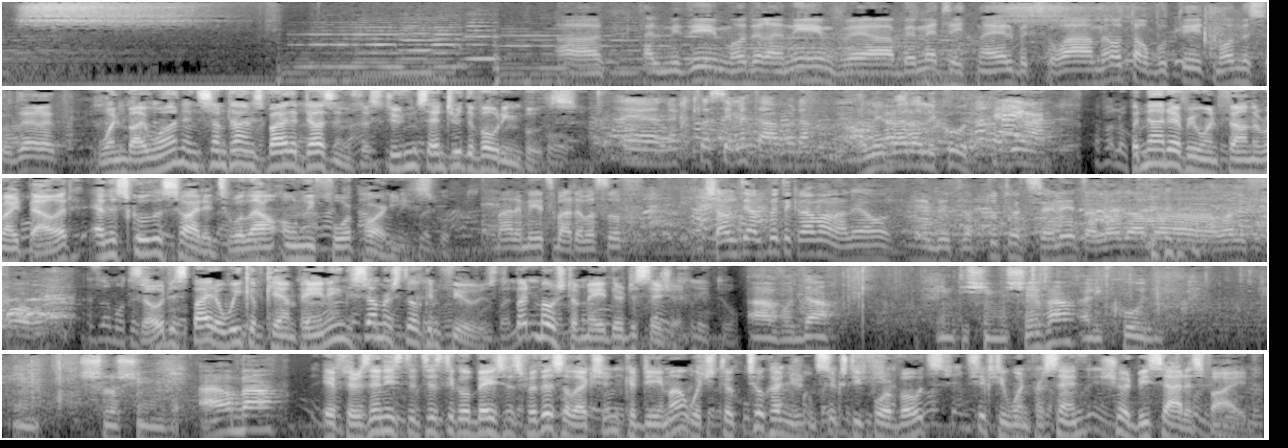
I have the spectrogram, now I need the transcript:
התלמידים מאוד ערניים, ובאמת זה התנהל בצורה מאוד תרבותית, מאוד מסודרת. One by one, and sometimes by the dozens, the students entered the voting booths. אני הולכת לשים את העבודה. אני בעד הליכוד. קדימה. But not everyone found the right ballot, and the school decided to allow only four parties. מה, למי הצבעת בסוף? רשמתי על פתק לבן, על ירוק. אני בהתלבטות רצינית, אני לא יודע מה לבחור. So, despite a week of campaigning, some are still confused, but most have made their decision. העבודה עם 97, הליכוד עם 34. If there's any statistical basis for this election, Kadima, which took 264 votes, 61%, should be satisfied.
